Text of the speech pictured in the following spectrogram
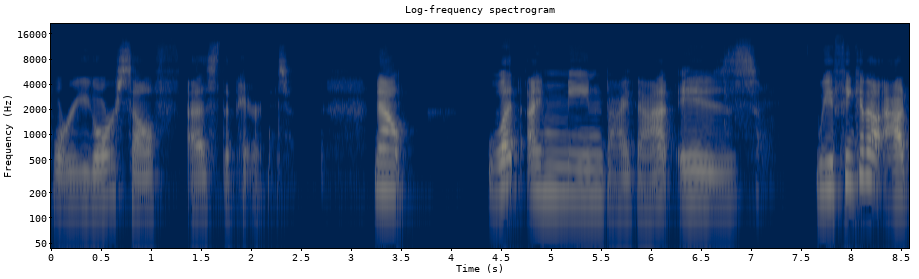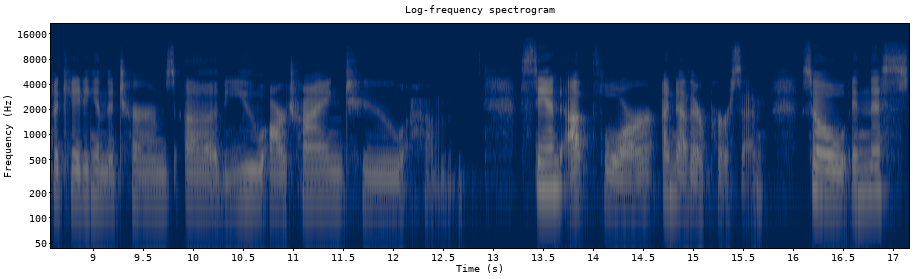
for yourself as the parent. Now, what I mean by that is we think about advocating in the terms of you are trying to um, stand up for another person. So in this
